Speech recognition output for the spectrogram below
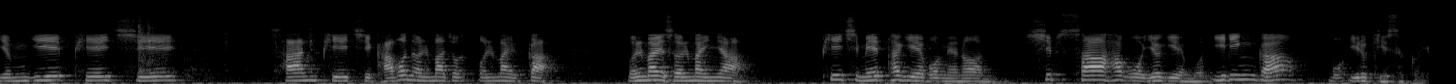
염기 pH, 산 pH 값은 얼마, 얼마일까? 얼마에서 얼마있냐? pH 메타기에 보면은 14하고 여기에 뭐 1인가? 뭐 이렇게 있을 거야.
